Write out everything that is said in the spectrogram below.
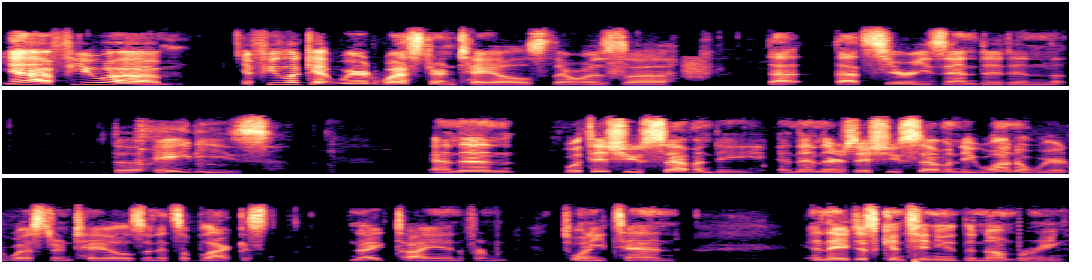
Yeah, if you um if you look at Weird Western Tales, there was uh that that series ended in the, the 80s and then with issue 70 and then there's issue 71 of Weird Western Tales and it's a Blackest Night tie-in from 2010 and they just continued the numbering.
